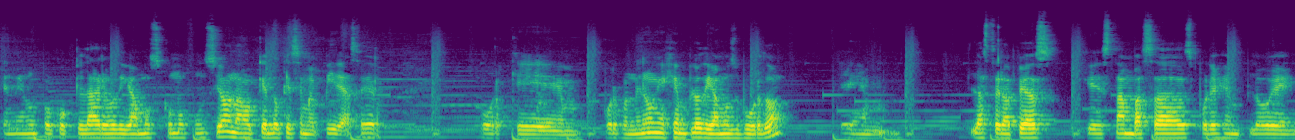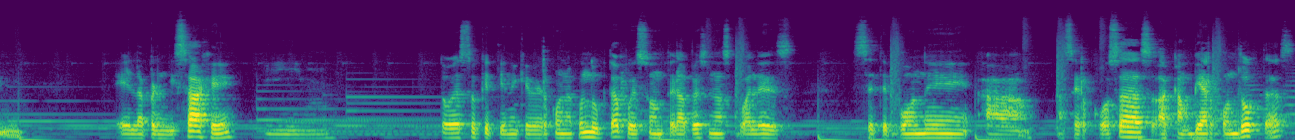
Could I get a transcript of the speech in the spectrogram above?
tener un poco claro, digamos, cómo funciona o qué es lo que se me pide hacer. Porque, por poner un ejemplo, digamos, burdo, em, las terapias que están basadas, por ejemplo, en el aprendizaje y todo esto que tiene que ver con la conducta, pues son terapias en las cuales se te pone a hacer cosas, a cambiar conductas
